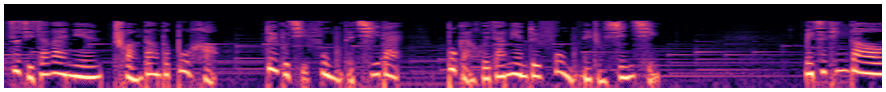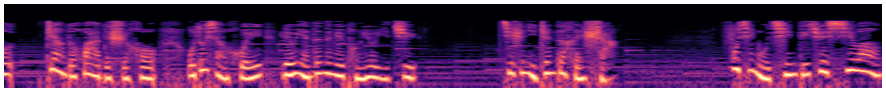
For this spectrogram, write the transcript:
自己在外面闯荡的不好。对不起父母的期待，不敢回家面对父母那种心情。每次听到这样的话的时候，我都想回留言的那位朋友一句：其实你真的很傻。父亲母亲的确希望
